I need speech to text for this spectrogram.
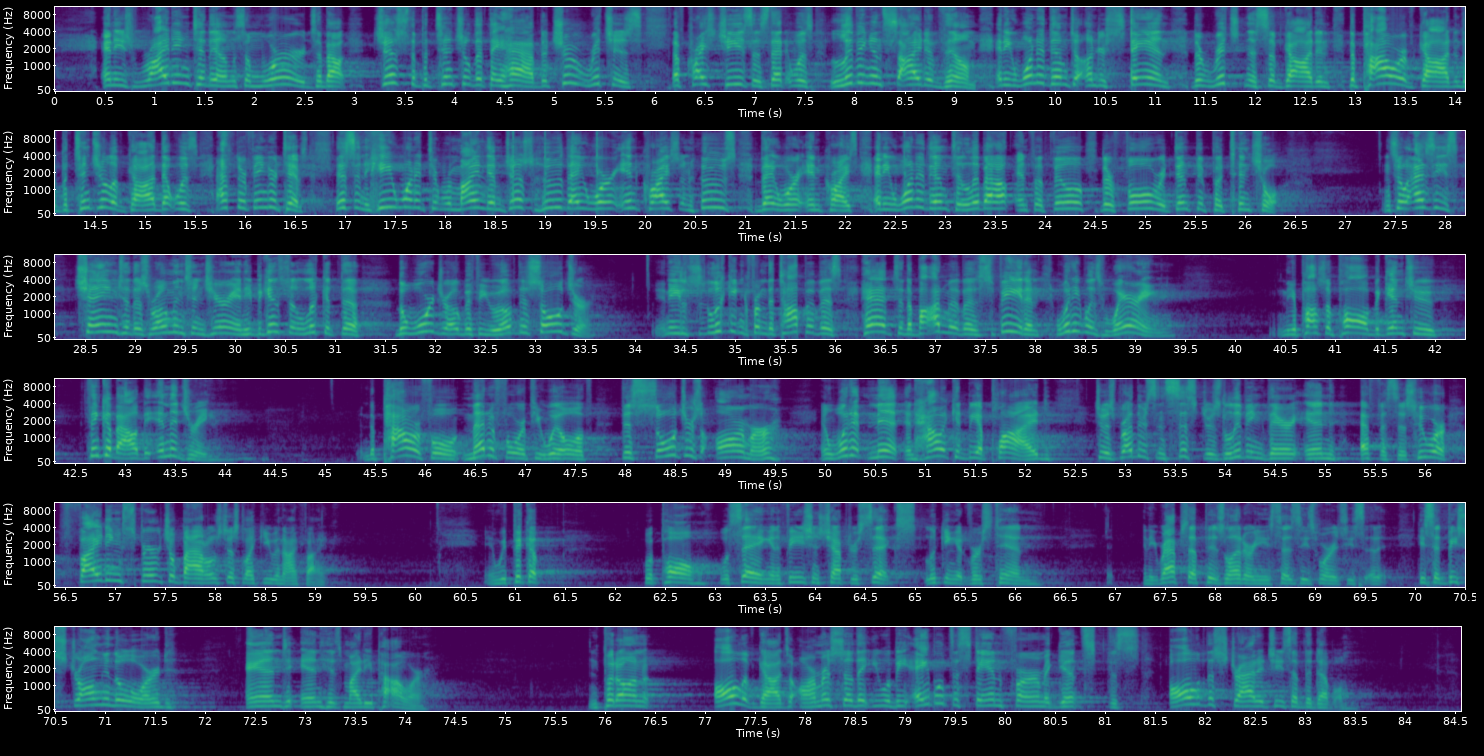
and he's writing to them some words about just the potential that they have, the true riches of Christ Jesus that was living inside of them. And he wanted them to understand the richness of God and the power of God and the potential of God that was at their fingertips. Listen, he wanted to remind them just who they were in Christ and whose they were in Christ. And he wanted them to live out and fulfill their full redemptive potential. And so, as he's chained to this Roman centurion, he begins to look at the, the wardrobe, if you will, of the soldier. And he's looking from the top of his head to the bottom of his feet and what he was wearing. The Apostle Paul began to think about the imagery, the powerful metaphor, if you will, of this soldier's armor and what it meant and how it could be applied to his brothers and sisters living there in Ephesus who were fighting spiritual battles just like you and I fight. And we pick up what Paul was saying in Ephesians chapter 6, looking at verse 10. And he wraps up his letter and he says these words. He said, he said Be strong in the Lord and in his mighty power. And put on all of God's armor so that you will be able to stand firm against this all of the strategies of the devil.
